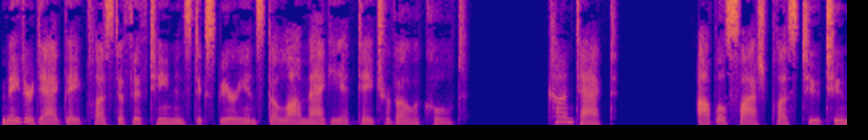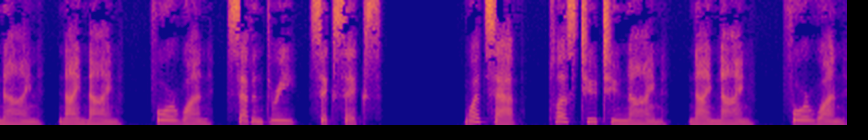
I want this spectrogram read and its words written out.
Mater dag plus de 15 inst experience de la magie et des travaux occultes. Contact Apple slash plus 229 99 41 73 66. WhatsApp plus 229 99 41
